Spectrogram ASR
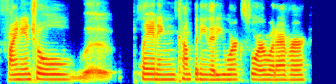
financial uh, planning company that he works for, or whatever.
